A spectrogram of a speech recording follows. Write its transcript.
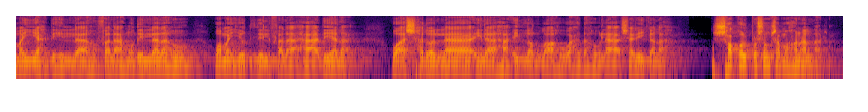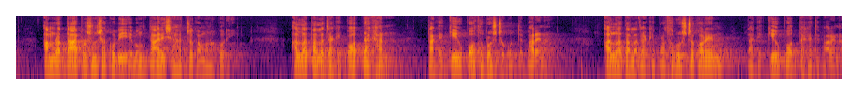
মাইয়াহদিহিল্লাহু ফালাহ মুদিল্লাহু ওয়ামাইয়ুদ্লিল ফালা হাদিয়ালাহ ওয়াশহাদু আল্লা ইলাহা ইল্লাল্লাহু ওয়াহদাহু লা শারীকা লাহ। সকল প্রশংসা মহান আল্লাহর। আমরা তার প্রশংসা করি এবং তারই সাহায্য কামনা করি। আল্লাহ তালা যাকে পথ দেখান, তাকে কেউ পথভ্রষ্ট করতে পারে না। আল্লাহ তালা যাকে পথভ্রষ্ট করেন, তাকে কেউ পথ দেখাতে পারে না।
